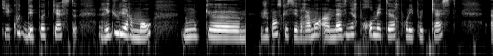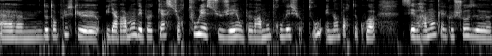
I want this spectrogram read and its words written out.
qui écoutent des podcasts régulièrement. Donc euh, je pense que c'est vraiment un avenir prometteur pour les podcasts. D'autant plus qu'il y a vraiment des podcasts sur tous les sujets, on peut vraiment trouver sur tout et n'importe quoi. C'est vraiment quelque chose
